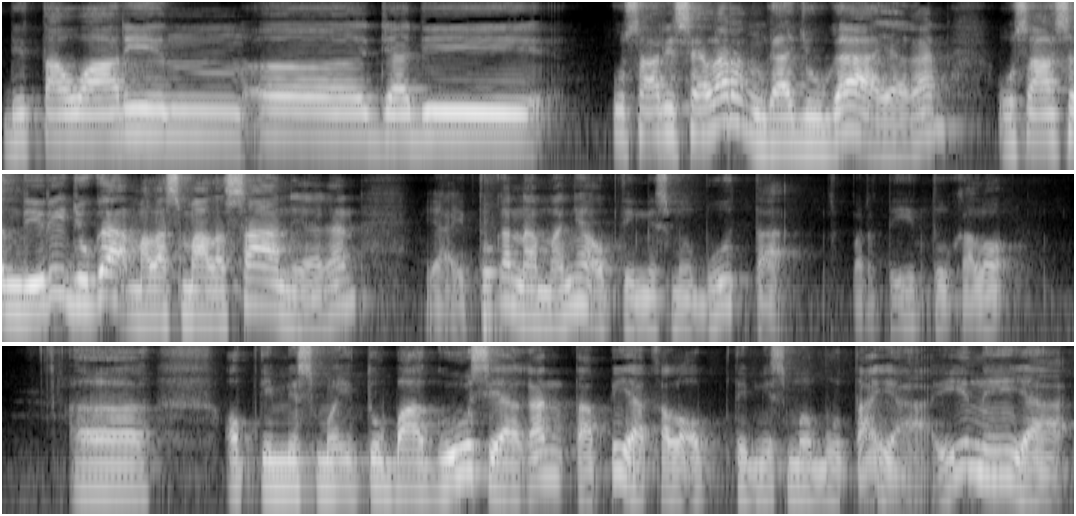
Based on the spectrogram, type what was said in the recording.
Ditawarin eh, jadi usaha reseller enggak juga ya kan? Usaha sendiri juga malas-malesan ya kan? Ya itu kan namanya optimisme buta seperti itu. Kalau eh, optimisme itu bagus ya kan tapi ya kalau optimisme buta ya ini ya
